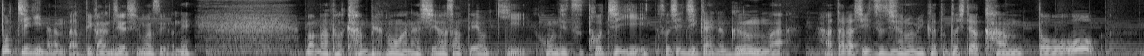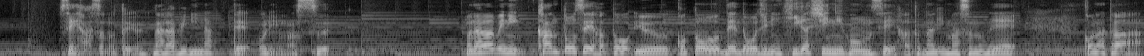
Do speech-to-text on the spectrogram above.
栃木なんだって感じがしますよね。まあまあまあ、かんぴょうのお話はさておき、本日栃木、そして次回の群馬、新しい頭上の見方としては関東を制覇するという並びになっております。並びに関東制覇ということで同時に東日本制覇となりますので、この後は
